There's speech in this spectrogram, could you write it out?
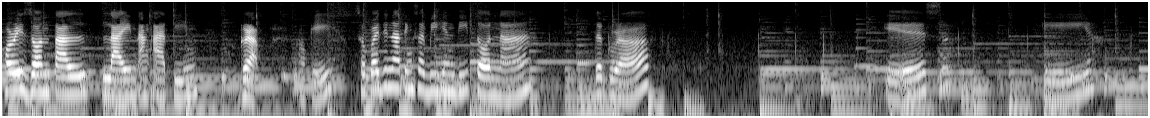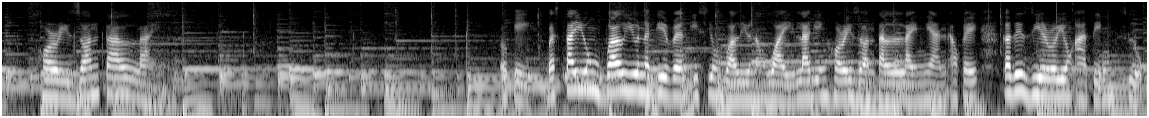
horizontal line ang ating graph. Okay? So, pwede nating sabihin dito na the graph is a horizontal line. Okay, basta yung value na given is yung value ng y. Laging horizontal line yan, okay? Kasi 0 yung ating slope.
